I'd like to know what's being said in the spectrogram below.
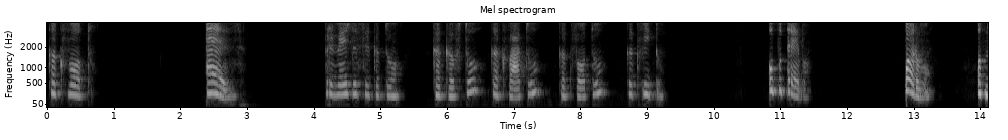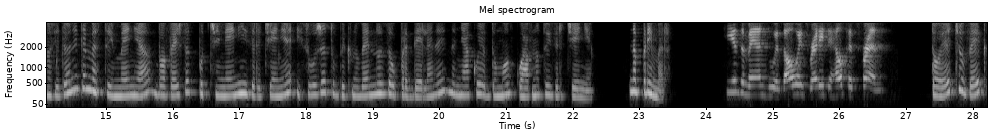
каквото. As превежда се като какъвто, каквато, каквото, каквито. Употреба Първо. Относителните местоимения въвеждат подчинени изречения и служат обикновенно за определяне на някоя дума в главното изречение. Например, He is a man who is always ready to help his friends. Той е човек,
